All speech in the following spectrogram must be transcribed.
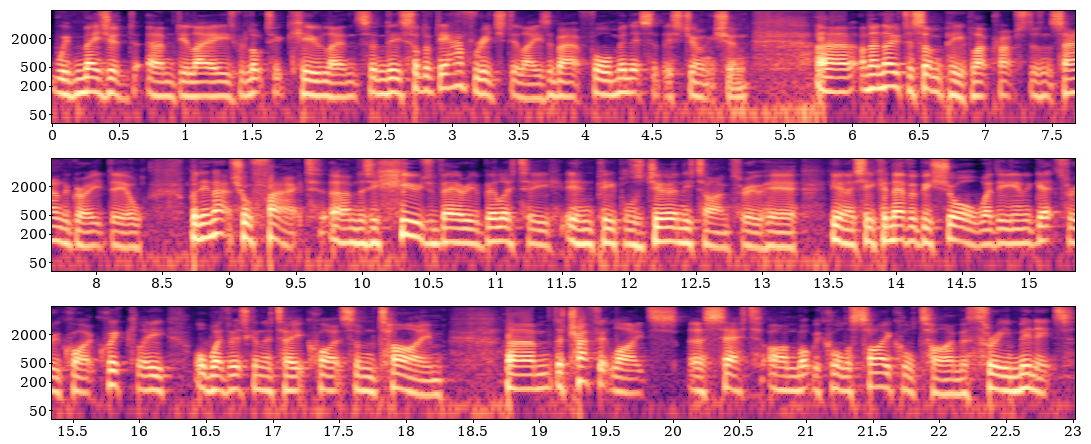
we've measured um, delays, we've looked at queue lengths, and the sort of the average delay is about four minutes at this junction. Uh, and I know to some people that perhaps doesn't sound a great deal, but in actual fact, um, there's a huge variability in people's journey time through here. You know, so you can never be sure whether you're going to get through quite quickly or whether it's going to take quite some time. Um, the traffic lights are set on what we call a cycle time of three minutes.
